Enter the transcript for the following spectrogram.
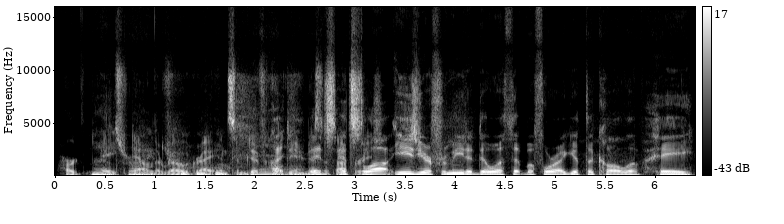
heartache That's down the road, right, and some difficulty in business it's, it's a lot easier for me to deal with it before i get the call of hey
